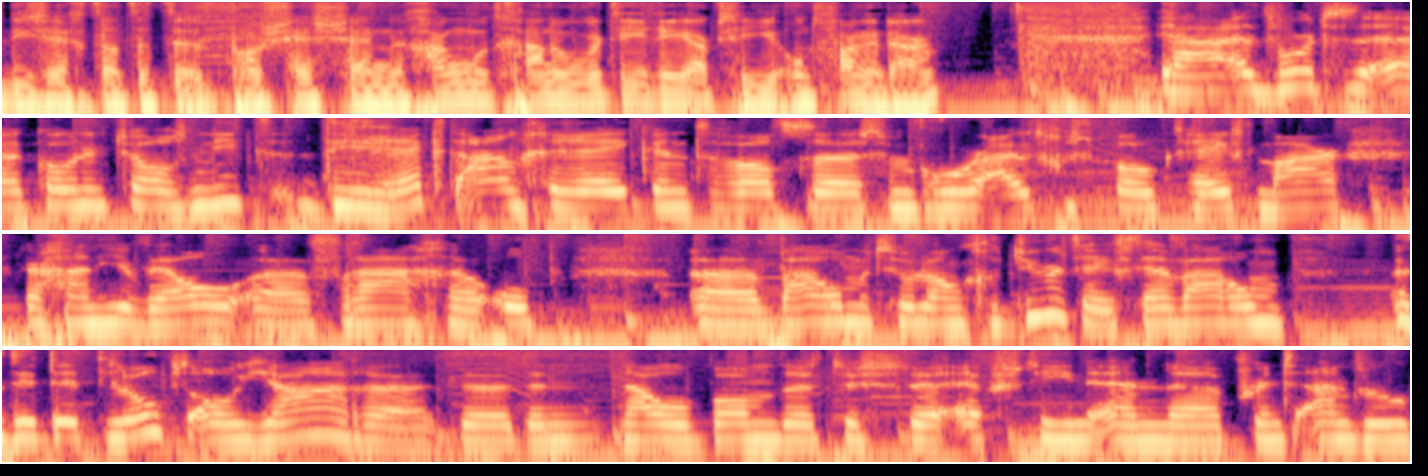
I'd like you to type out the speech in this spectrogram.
die zegt dat het, het proces zijn gang moet gaan. Hoe wordt die reactie ontvangen daar? Ja, het wordt uh, koning Charles niet direct aangerekend wat uh, zijn broer uitgespookt heeft. Maar er gaan hier wel uh, vragen op waarom het zo lang geduurd heeft. Hè? Waarom dit, dit, loopt al jaren. De, de nauwe banden tussen Epstein en uh, Prins Andrew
